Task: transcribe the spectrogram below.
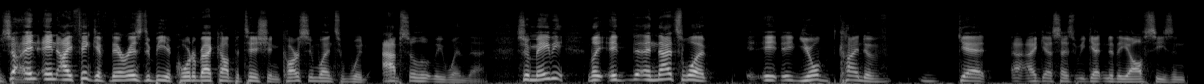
So, and and I think if there is to be a quarterback competition, Carson Wentz would absolutely win that. So maybe like it, and that's what it, it, you'll kind of get I guess as we get into the offseason,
